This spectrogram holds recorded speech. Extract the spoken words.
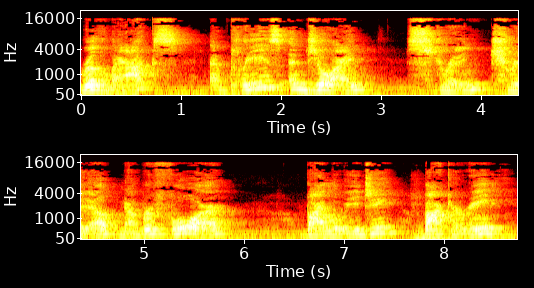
relax, and please enjoy String Trio number four by Luigi Boccherini.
